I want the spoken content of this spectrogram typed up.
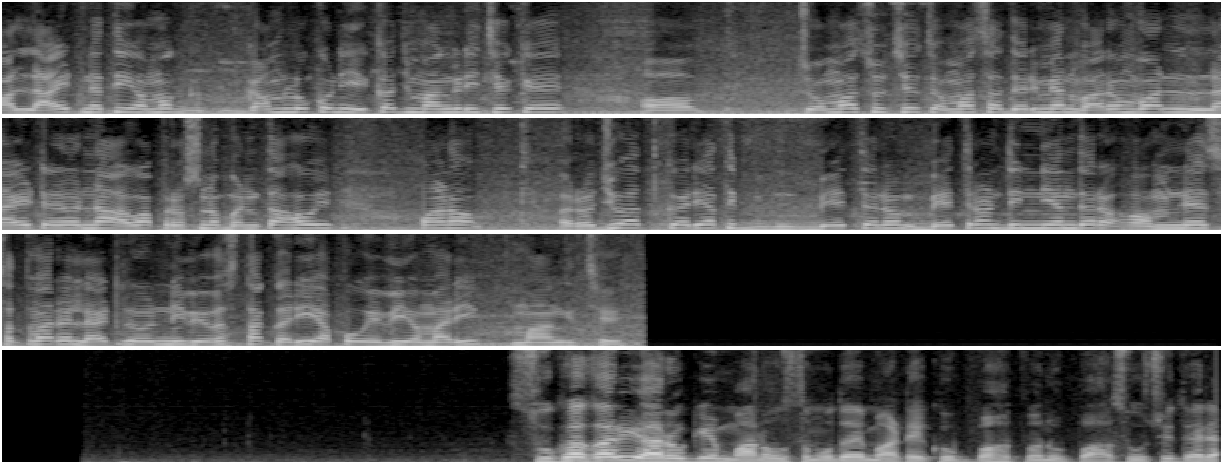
આ લાઇટ નથી. અમુક ગામ લોકોની એક જ માંગણી છે કે ચોમાસું છે, ચોમાસા દરમિયાન વારંવાર લાઇટના આવા પ્રશ્નો બનતા હોય. પણ રજૂઆત કર્યાથી બે ત્રણ બે ત્રણ દિનની અંદર અમને સત્વરે લાઇટની વ્યવસ્થા કરી આપો એવી અમારી માંગ છે. સુખાકારી આરોગ્ય માનવ સમુદાય માટે ખૂબ મહત્વનું પાસું છે. ત્યારે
